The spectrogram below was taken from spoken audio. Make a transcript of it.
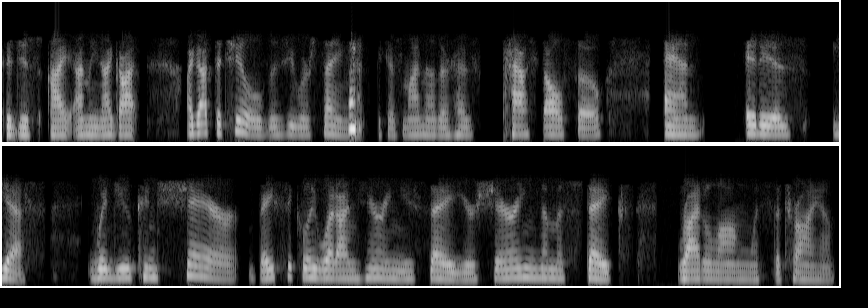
It just, I, I mean, I got, I got the chills as you were saying it because my mother has passed also, and it is yes, when you can share basically what I'm hearing you say, you're sharing the mistakes right along with the triumphs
